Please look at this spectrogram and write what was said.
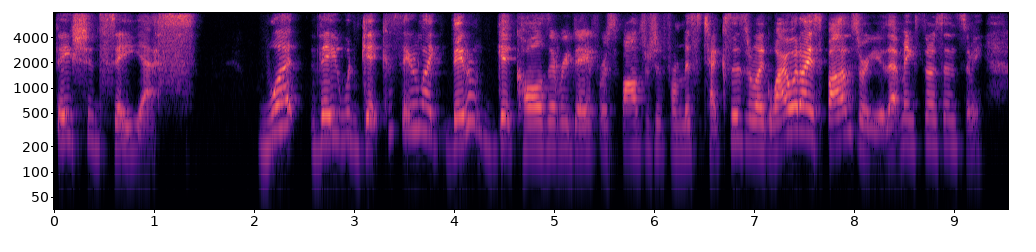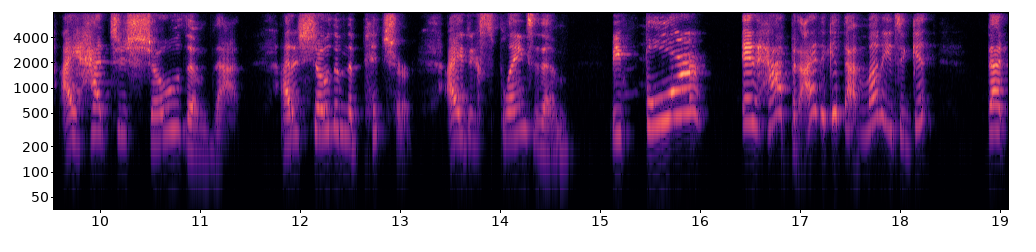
they should say yes. What they would get because they're like, they don't get calls every day for sponsorship from Miss Texas. They're like, why would I sponsor you? That makes no sense to me. I had to show them that. I had to show them the picture. I had to explain to them before it happened. I had to get that money to get that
